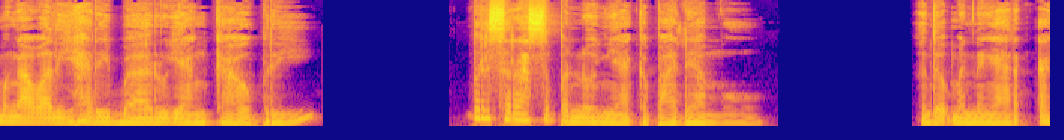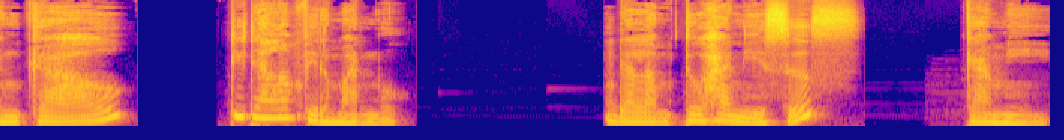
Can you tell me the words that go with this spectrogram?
mengawali hari baru yang kau beri, berserah sepenuhnya kepadamu untuk mendengar engkau di dalam firmanmu. Dalam Tuhan Yesus, kami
